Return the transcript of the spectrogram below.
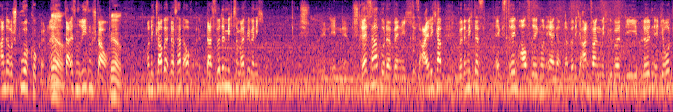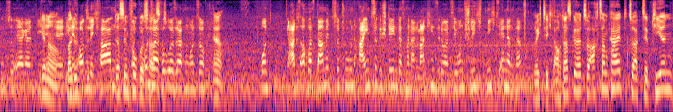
andere Spur gucke. Ne? Ja. Da ist ein Riesenstau. Ja. Und ich glaube, das hat auch, das würde mich zum Beispiel, wenn ich in, in, Stress habe oder wenn ich es eilig habe, würde mich das extrem aufregen und ärgern. Dann würde ich anfangen, mich über die blöden Idioten zu ärgern, die, Genau, äh, die weil nicht ordentlich fahren, das im und Fokus Unfall hast. verursachen und so. Ja. Und hat es auch was damit zu tun, einzugestehen, dass man an manchen Situationen schlicht nichts ändern kann? Richtig. Auch das gehört zur Achtsamkeit, zu akzeptieren,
